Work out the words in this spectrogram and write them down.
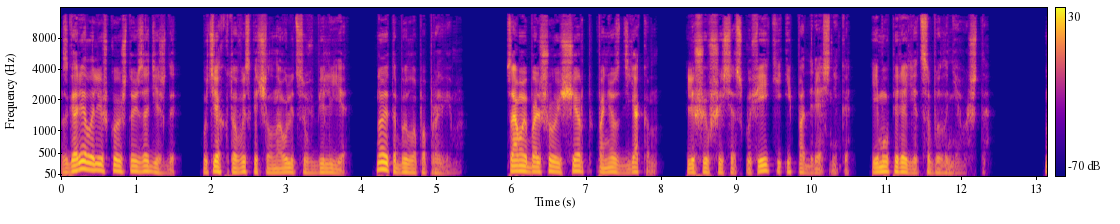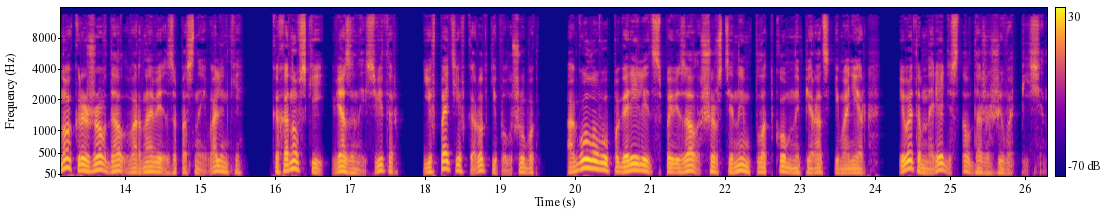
Сгорело лишь кое-что из одежды у тех, кто выскочил на улицу в белье, но это было поправимо. Самый большой ущерб понес дьякон, лишившийся скуфейки и подрясника. Ему переодеться было не во что. Но Крыжов дал Варнаве запасные валенки, Кахановский — вязаный свитер, Евпатьев — короткий полушубок, а голову погорелец повязал шерстяным платком на пиратский манер, и в этом наряде стал даже живописен.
